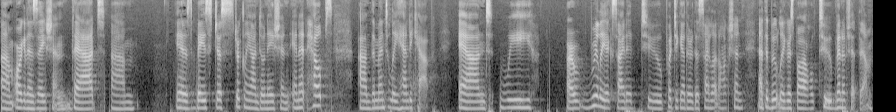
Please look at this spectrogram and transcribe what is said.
um, organization that um, is based just strictly on donation, and it helps um, the mentally handicapped. And we are really excited to put together the silent auction at the Bootleggers Ball to benefit them.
